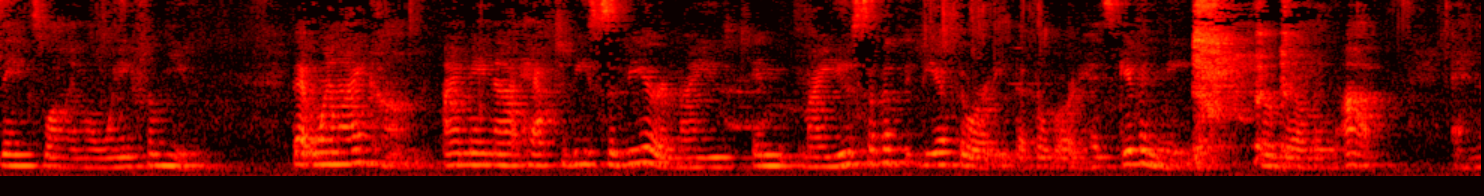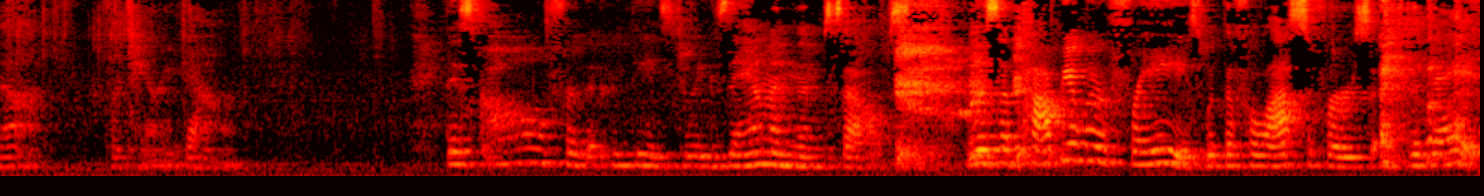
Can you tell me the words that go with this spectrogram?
things while I'm away from you, that when I come, I may not have to be severe in my use, in my use of the authority that the Lord has given me for building up and not. This call for the Corinthians to examine themselves was a popular phrase with the philosophers of the day.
